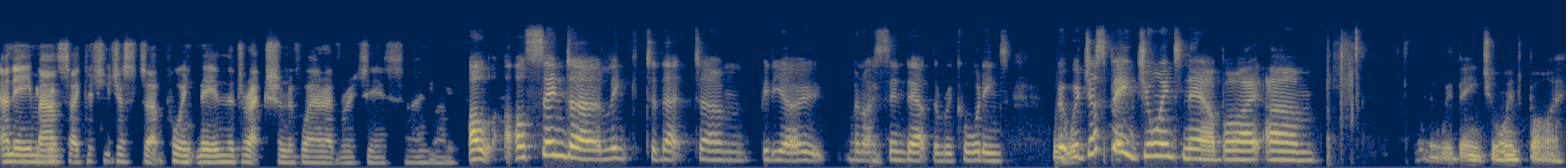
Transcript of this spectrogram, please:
a, an email good. so could she just uh, point me in the direction of wherever it is. So, um, I'll I'll send a link to that um, video when I send out the recordings. We're, we're just being joined now by um, we're being joined by?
